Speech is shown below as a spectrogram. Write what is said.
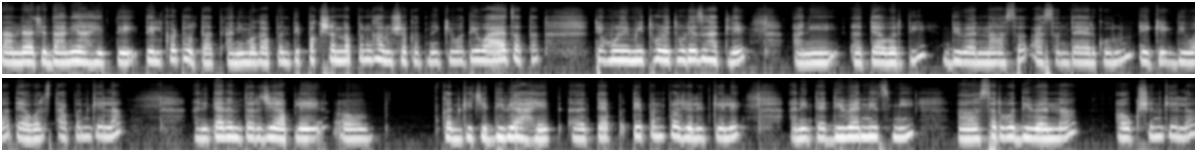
तांदळाचे दाणे आहेत ते तेलकट होतात आणि मग आपण ते पक्ष्यांना पण घालू शकत नाही किंवा ते वाया जातात. त्यामुळे मी थोडे थोडेच घातले आणि त्यावरती दिव्यांना असं आसन तयार करून एक एक दिवा त्यावर स्थापन केला. आणि त्यानंतर जे आपले कणकेचे दिवे आहेत त्या ते पण प्रज्वलित केले. आणि त्या दिव्यांनीच मी सर्व दिव्यांना औक्षण केलं.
